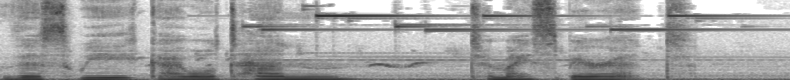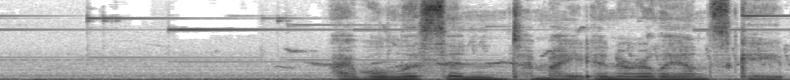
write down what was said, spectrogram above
This week, I will tend to my spirit. I will listen to my inner landscape.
